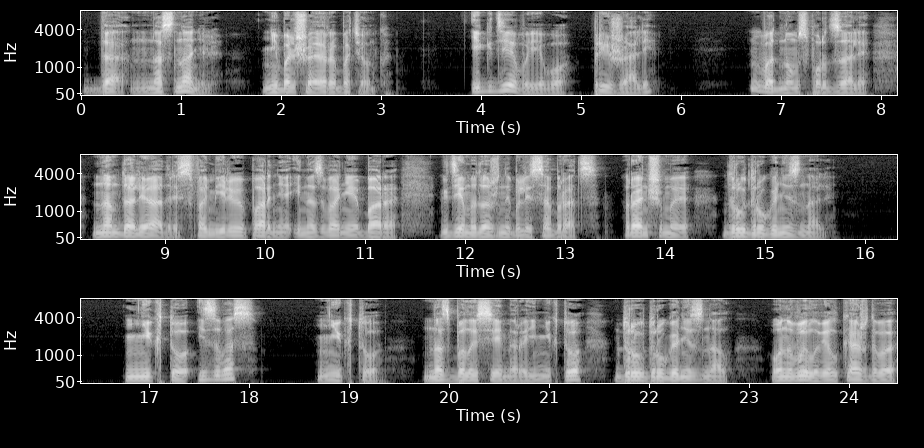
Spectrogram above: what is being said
Да, нас наняли. Небольшая работенка. И где вы его прижали? В одном спортзале. Нам дали адрес, фамилию парня и название бара, где мы должны были собраться. Раньше мы друг друга не знали. Никто из вас? Никто. Нас было семеро, и никто друг друга не знал. Он выловил каждого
